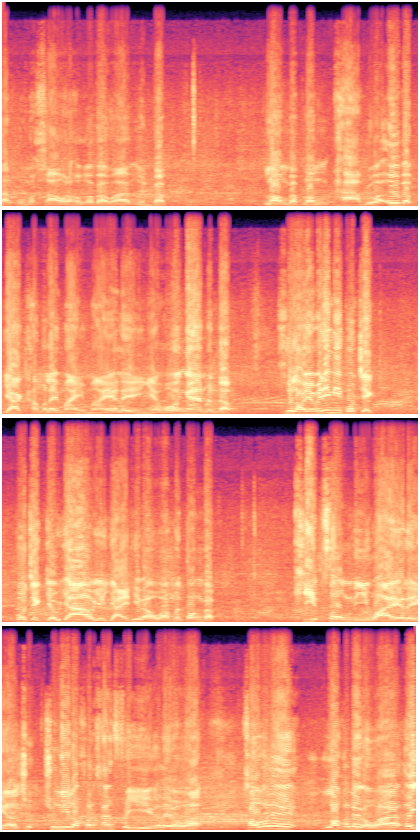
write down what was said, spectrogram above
ตัดผมกับเขาแล้วเขาก็แบบว่าเหมือนแบบลองแบบลองถามดูว่าเออแบบอยากทำอะไรใหม่ไหมอะไรอย่างเงี้ยเพราะว่างานมันแบบคือเรายังไม่ได้มีโปรเจกต์โปรเจกต์ยาวๆ ใหญ่ ๆ ที่แบบว่ามันต้องแบบคีปทรงนี้ไว้อะไรอย่างเงี้ยชช่วงนี้เราค่อนข้างฟรีก็เลยแบบว่าเขาก็เลยเราก็เลยแบบว่าเอ้ย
